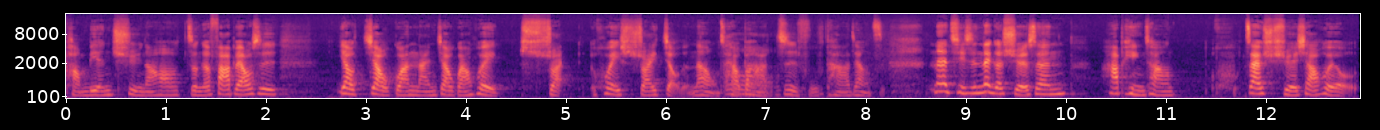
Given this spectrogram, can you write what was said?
旁边去，然后整个发飙是要教官男教官会甩会摔跤的那种，才有办法制服他这样子。那其实那个学生他平常。在学校会有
